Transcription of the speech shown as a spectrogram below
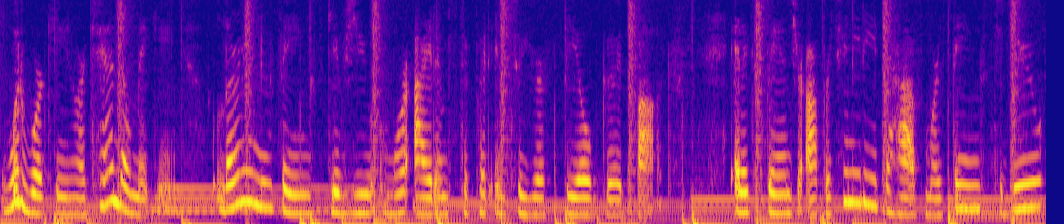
woodworking or candle making. Learning new things gives you more items to put into your feel good box. It expands your opportunity to have more things to do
